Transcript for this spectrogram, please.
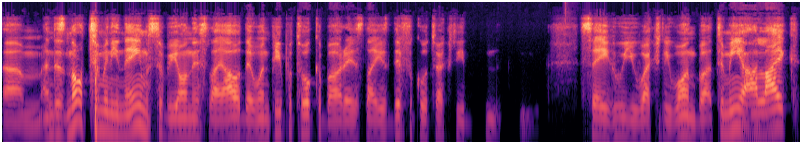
Um, and there's not too many names to be honest, like out there. When people talk about it, it's like it's difficult to actually say who you actually want. But to me, mm-hmm. I like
